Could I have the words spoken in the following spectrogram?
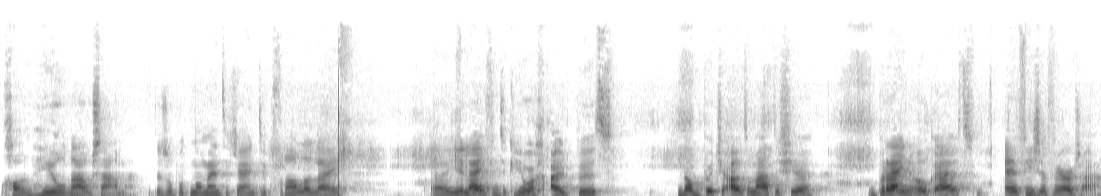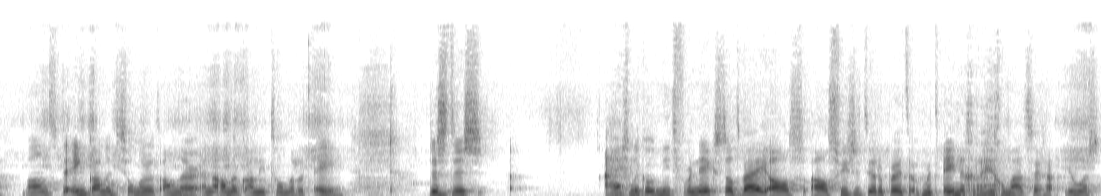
gewoon heel nauw samen. Dus op het moment dat jij natuurlijk van allerlei uh, je lijf natuurlijk heel erg uitput, dan put je automatisch je brein ook uit en vice versa. Want de een kan het niet zonder het ander en de ander kan niet zonder het een. Dus het is eigenlijk ook niet voor niks dat wij als, als fysiotherapeuten ook met enige regelmaat zeggen: jongens,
